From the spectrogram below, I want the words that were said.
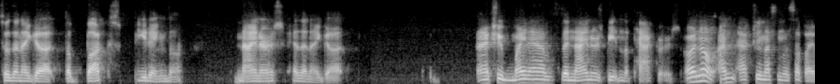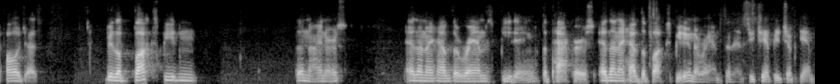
So then I got the Bucks beating the Niners, and then I got I actually might have the Niners beating the Packers. Oh no, I'm actually messing this up. I apologize. Be the Bucks beating the Niners, and then I have the Rams beating the Packers, and then I have the Bucks beating the Rams in the NFC Championship game.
